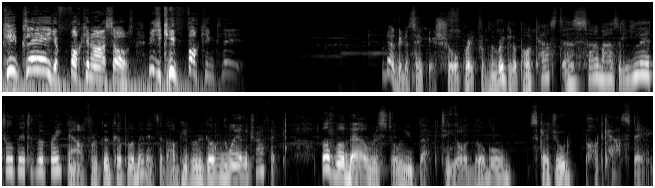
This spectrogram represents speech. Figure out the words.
Keep clear, you fucking assholes. Means you keep fucking clear. We're now going to take a short break from the regular podcast as Sam has a little bit of a breakdown for a good couple of minutes about people who got in the way of the traffic. But we'll now restore you back to your normal scheduled podcasting.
